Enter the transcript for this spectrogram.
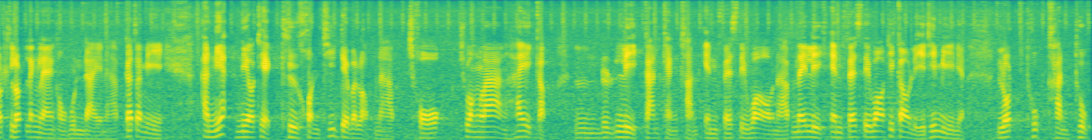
รถรถแรงๆ ของ Hyundai นะครับ ก็จะมี อันเนี้ย n e o t e c h คือคนที่ develop นะครับโชคช่วงล่างให้กับลีกการแข่งขัน N Festival นะครับ ในลีก N Festival ที่เกาหลีที่มีเนี่ยรถทุกคันถูก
